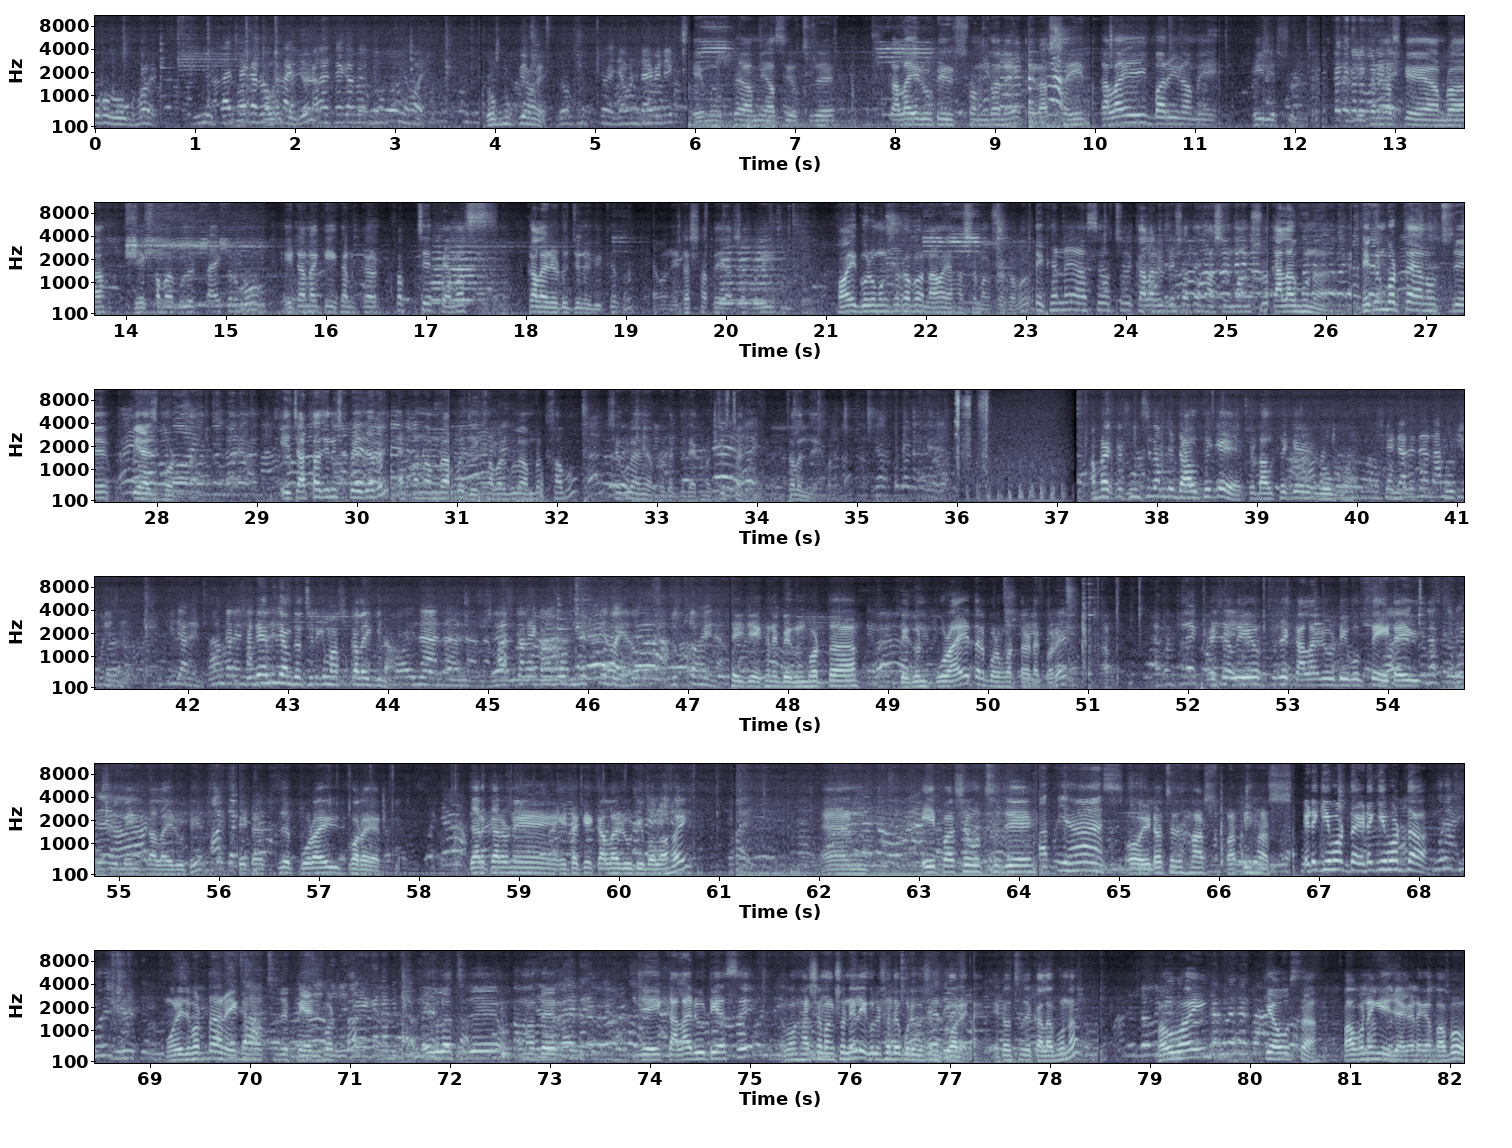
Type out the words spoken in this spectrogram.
কোনো হয়। কালাই রোগ কালাই মুক্তি আমি আছি হচ্ছে কালাই রুটির সন্ধানে রাজশাহীর কালাই বাড়ি নামে এই রেস্টুরেন্ট এখানে আজকে আমরা যে খাবারগুলো ট্রাই এটা নাকি এখানকার সবচেয়ে ফেমাস কালাই রুটির জন্য বিখ্যাত। এবং এটার সাথে আশা করি হয় গরু মাংস খাব, না হয় হাঁসের মাংস খাব। এখানে আছে হচ্ছে কালা রুটির সাথে হাঁসের মাংস কালা ভুনা বেগুন ভর্তা হচ্ছে পেঁয়াজ ভর্তা। এই চারটা জিনিস পেয়ে যাবেন। এখন আমরা যে খাবারগুলো আমরা খাব সেগুলো আমি আপনাদেরকে দেখানোর চেষ্টা করি চলেন যাই এবার। আমরা একটা শুনছিলাম যে ডাল থেকে একটা ডাল থেকে রোগ হয়। সেই ডালের নাম কি বলেছে? কি জানেন? কোন ডালের নাম? আমি জানতে চাচ্ছি এটা কি মাছ কালাই কিনা? না না না না মাছ কালাই কোনো রোগ মুক্তি হয় রোগ যুক্ত হয় না। এই যে এখানে বেগুন ভর্তা বেগুন পোড়ায় তারপর ভর্তাটা করে। স্পেশালি হচ্ছে যে কালাই রুটি বলতে এটাই মেন কালাই রুটি। এটা হচ্ছে যে পোড়াই করে আর কি। যার কারণে এটাকে কালাই রুটি বলা হয়। অ্যান্ড এই পাশে হচ্ছে যে ও এটা হচ্ছে যে হাঁস পাতি হাঁস এটা কি ভর্তা? এটা কি ভর্তা? মরিচ ভর্তা আর এখানে হচ্ছে যে পেঁয়াজ ভর্তা। এগুলো হচ্ছে যে আমাদের যে এই কালাই রুটি আছে এবং হাঁসের মাংস নিলে এগুলোর সাথে পরিবেশন করে। এটা হচ্ছে যে কালাভুনা বাবু ভাই কি অবস্থা? পাবো নাকি জায়গাটাকে? পাবো?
